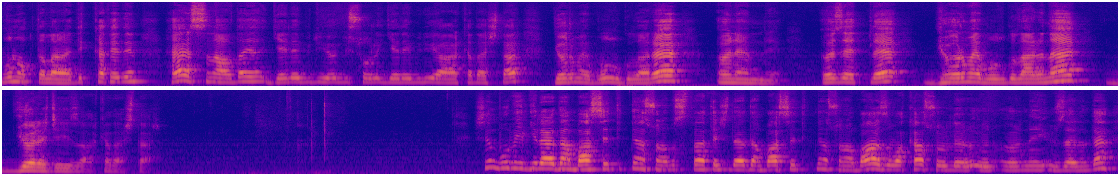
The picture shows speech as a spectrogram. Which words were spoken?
Bu noktalara dikkat edin. Her sınavda gelebiliyor bir soru gelebiliyor arkadaşlar. Görme bulguları önemli. Özetle görme bulgularını göreceğiz arkadaşlar. Şimdi bu bilgilerden bahsettikten sonra bu stratejilerden bahsettikten sonra bazı vaka soruları örneği üzerinden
